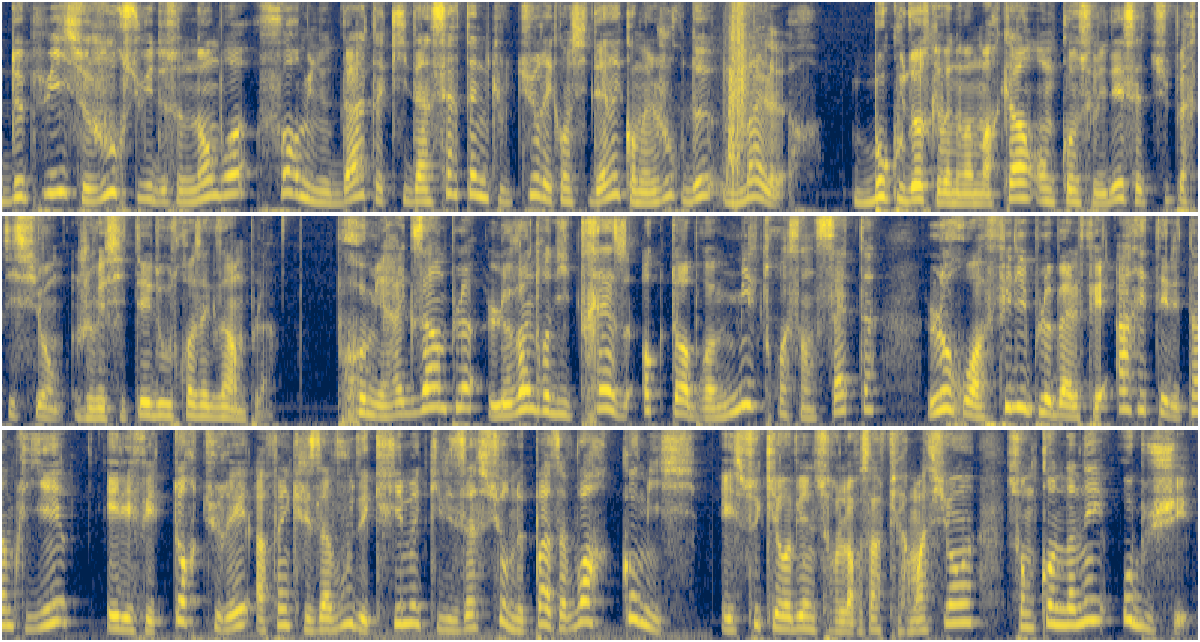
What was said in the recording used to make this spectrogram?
Depuis, ce jour suivi de ce nombre forme une date qui dans certaines cultures est considérée comme un jour de malheur. Beaucoup d'autres événements marquants ont consolidé cette superstition, je vais citer deux ou trois exemples. Premier exemple, le vendredi 13 octobre 1307, le roi Philippe le Bel fait arrêter les Templiers et les fait torturer afin qu'ils avouent des crimes qu'ils assurent ne pas avoir commis. Et ceux qui reviennent sur leurs affirmations sont condamnés au bûcher.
